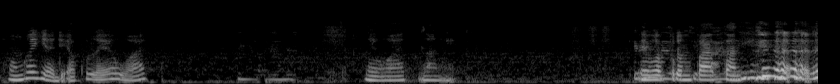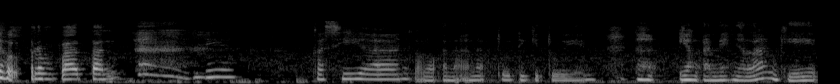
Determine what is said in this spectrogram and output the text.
kalau enggak ya adik aku lewat, lewat langit. lewat perempatan. lewat perempatan. Iya. Kasihan kalau anak-anak tuh digituin. Nah yang anehnya lagi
